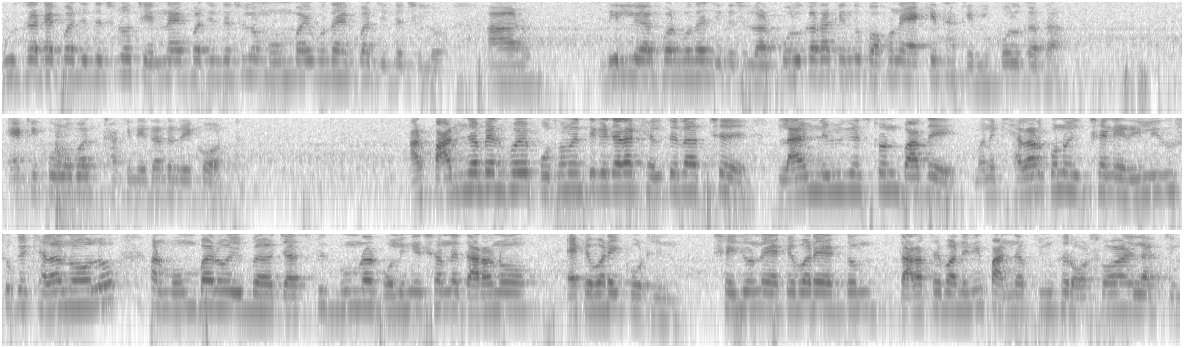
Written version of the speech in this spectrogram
গুজরাট একবার জিতেছিল, চেন্নাই একবার জিতেছিল, মুম্বাই বোধহয় একবার জিতেছিল। আর দিল্লি একবার বোধহয় জিতেছিল। আর কলকাতা কিন্তু কখনো একে থাকেনি, কলকাতা। একে কোনোবার থাকেনি, এটা একটা রেকর্ড আর পাঞ্জাবের হয়ে প্রথমের দিকে যারা খেলতে যাচ্ছে লাইম লিভিংস্টোন বাদে মানে খেলার কোনো ইচ্ছা নেই। রিলি রুসুকে খেলানো হলো, আর মুম্বাইয়ের ওই জাসপ্রীত বুমরার বোলিংয়ের সামনে দাঁড়ানো একেবারেই কঠিন। সেই জন্য একেবারে একদম দাঁড়াতে পারেনি। পাঞ্জাব কিংসের অসহায় লাগছিল।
